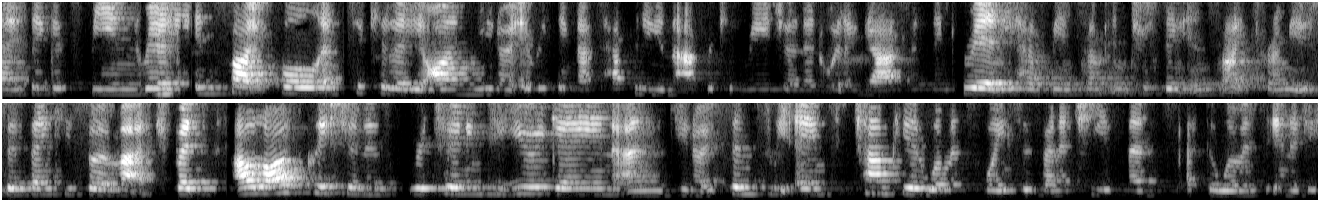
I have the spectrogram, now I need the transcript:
and I think it's been really insightful, and particularly on you know everything that's happening in the African region and oil and gas. I think really have been some interesting insights from you. So thank you so much. But our last question is returning to you again, and you know since we aim to champion women's voices and achievements at the Women's Energy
